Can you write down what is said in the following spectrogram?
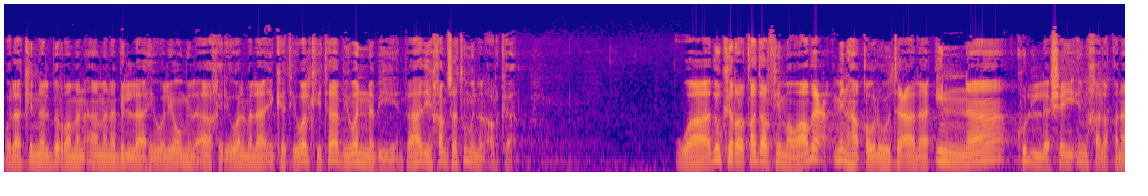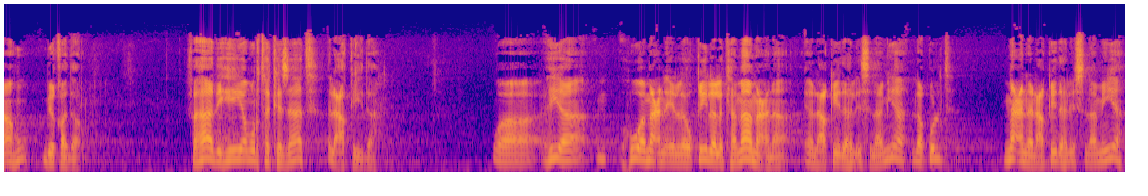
ولكن البر من آمن بالله واليوم الآخر والملائكة والكتاب والنبيين فهذه خمسة من الأركان. وذكر القدر في مواضع منها قوله تعالى أنا كل شيء خلقناه بقدر. فهذه هي مرتكزات العقيدة. وهي هو معنى لو قيل لك ما معنى العقيدة الإسلامية لقلت معنى العقيدة الإسلامية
